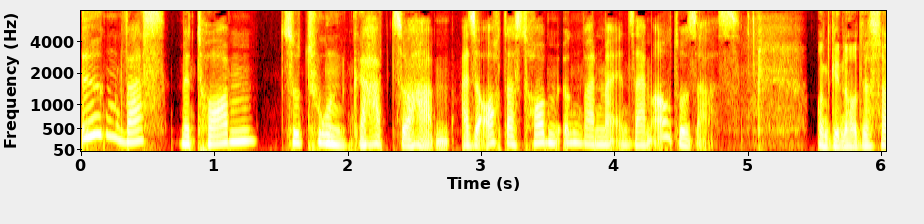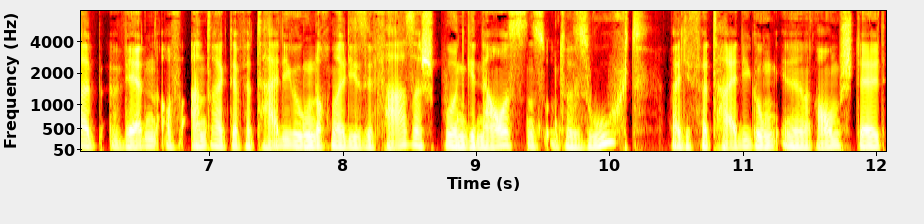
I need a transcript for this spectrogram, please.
irgendwas mit Torben zu tun gehabt zu haben. Also auch, dass Torben irgendwann mal in seinem Auto saß. Und genau deshalb werden auf Antrag der Verteidigung nochmal diese Faserspuren genauestens untersucht, weil die Verteidigung in den Raum stellt,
